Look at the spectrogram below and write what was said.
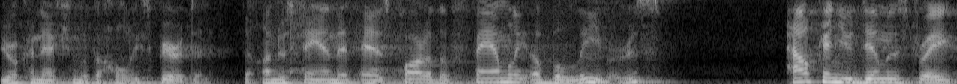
your connection with the Holy Spirit to, to understand that as part of the family of believers, how can you demonstrate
